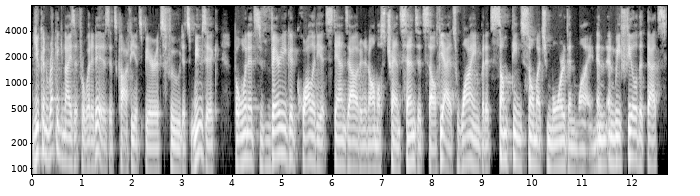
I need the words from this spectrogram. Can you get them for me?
you can recognize it for what it is. It's coffee it's beer it's food it's music. But when it's very good quality it stands out and it almost transcends itself. Yeah it's wine but it's something so much more than wine. And and we feel that that's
